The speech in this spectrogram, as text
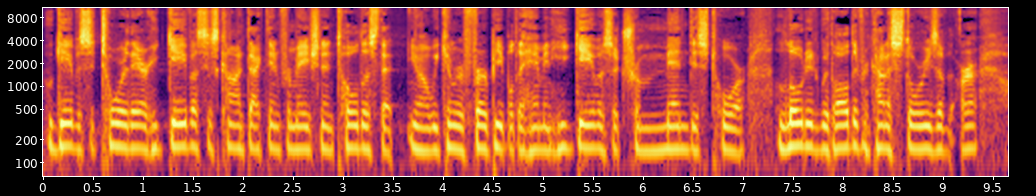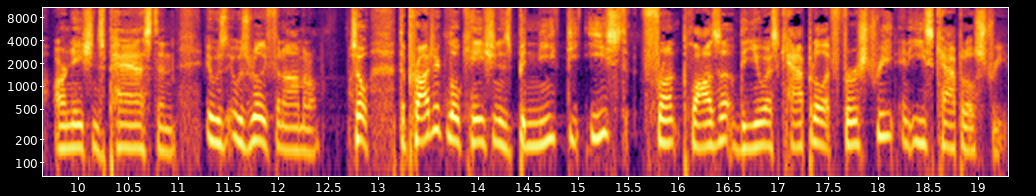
who gave us a tour there. He gave us his contact information and told us that, you know, we can refer people to him. And he gave us a tremendous tour loaded with all different kind of stories of our, our nation's past. And it was, it was really phenomenal. So the project location is beneath the east front plaza of the U.S. Capitol at First Street and East Capitol Street.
